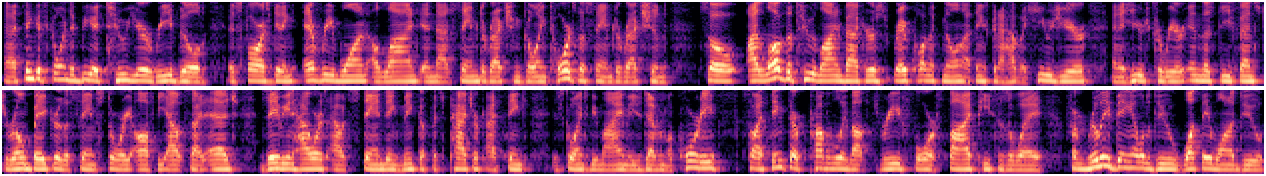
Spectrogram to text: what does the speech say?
And I think it's going to be a two year rebuild as far as getting everyone aligned in that same direction, going towards the same direction. So I love the two linebackers. Raekwon McMillan, I think, is going to have a huge year and a huge career in this defense. Jerome Baker, the same story off the outside edge. Xavier Howard's outstanding. Minkah Fitzpatrick, I think, is going to be Miami's Devin McCourty. So I think they're probably about three, four, five pieces away from really being able to do what they want to do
